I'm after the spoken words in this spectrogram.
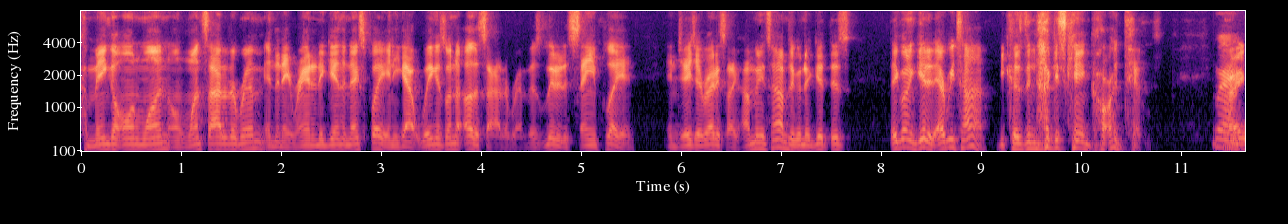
Kuminga on one on one side of the rim, and then they ran it again the next play, and he got Wiggins on the other side of the rim. It was literally the same play. And, and JJ Redick's like, how many times are going to get this? They're going to get it every time because the Nuggets can't guard them. Right. right.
